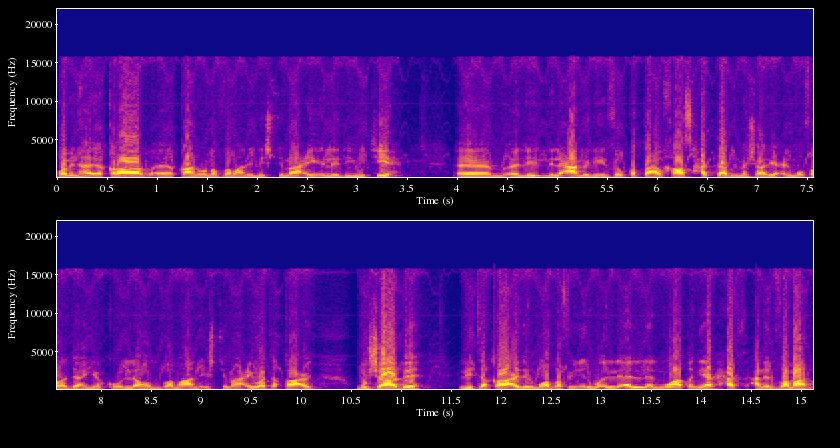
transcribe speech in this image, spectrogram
ومنها إقرار قانون الضمان الاجتماعي الذي يتيح للعاملين في القطاع الخاص حتى بالمشاريع المفردة أن يكون لهم ضمان اجتماعي وتقاعد مشابه لتقاعد الموظفين. المواطن يبحث عن الضمان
